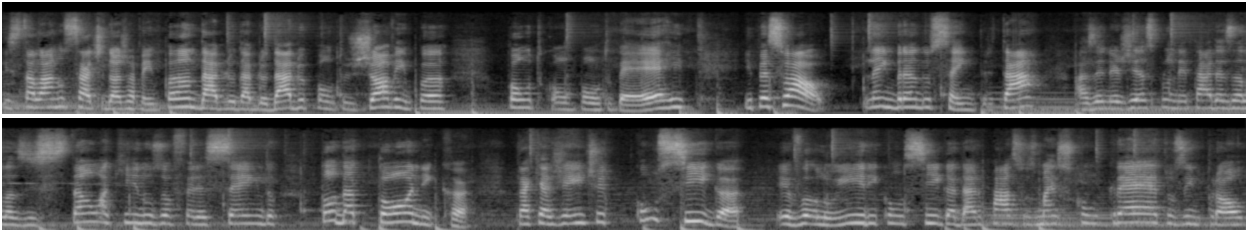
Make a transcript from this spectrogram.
está lá no site da Jovem Pan, www.jovempan.com.br. E pessoal, lembrando sempre, tá? As energias planetárias elas estão aqui nos oferecendo toda a tônica para que a gente consiga evoluir e consiga dar passos mais concretos em prol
